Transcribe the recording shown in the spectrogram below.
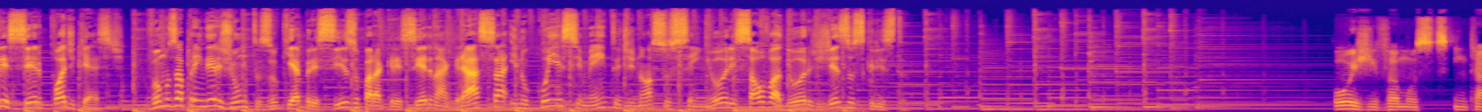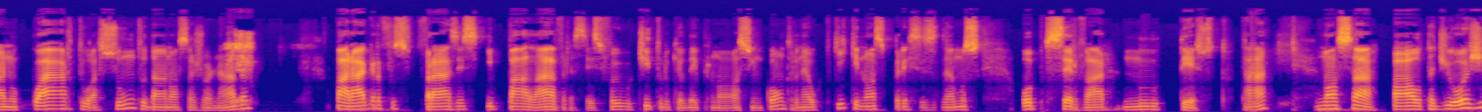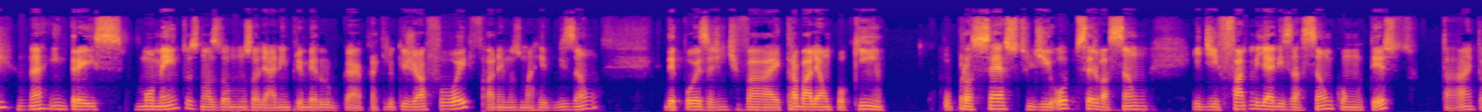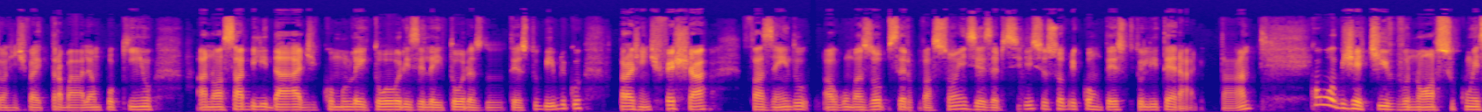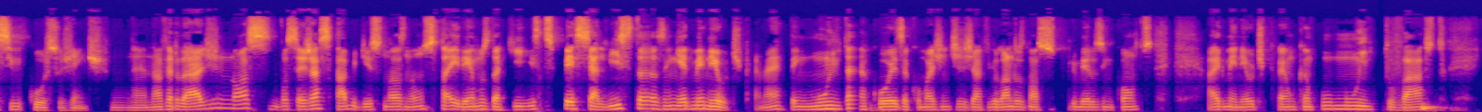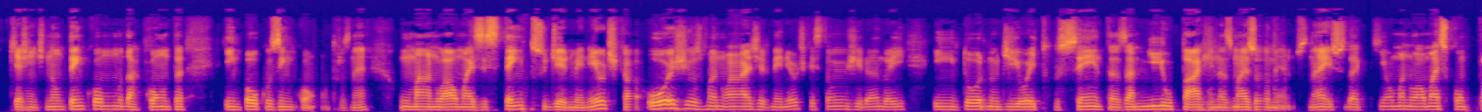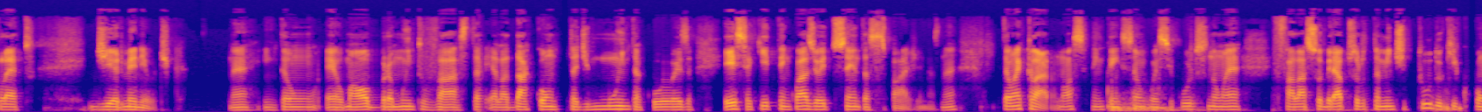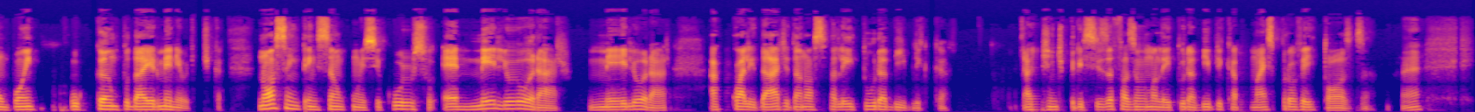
Crescer Podcast. Vamos aprender juntos o que é preciso para crescer na graça e no conhecimento de nosso Senhor e Salvador Jesus Cristo. Hoje vamos entrar no quarto assunto da nossa jornada, parágrafos, frases e palavras. Esse foi o título que eu dei para o nosso encontro, né? O que, que nós precisamos observar no texto, tá? Nossa pauta de hoje, né, em três momentos, nós vamos olhar em primeiro lugar para aquilo que já foi, faremos uma revisão. Depois a gente vai trabalhar um pouquinho o processo de observação e de familiarização com o texto, tá? Então a gente vai trabalhar um pouquinho a nossa habilidade como leitores e leitoras do texto bíblico para a gente fechar fazendo algumas observações e exercícios sobre contexto literário, tá? Qual o objetivo nosso com esse curso, gente? Né? Na verdade, nós, você já sabe disso, nós não sairemos daqui especialistas em hermenêutica, né? Tem muita coisa, como a gente já viu lá nos nossos primeiros encontros, a hermenêutica é um campo muito vasto que a gente não tem como dar conta em poucos encontros, né? Um manual mais extenso de hermenêutica, hoje os manuais de hermenêutica estão girando aí em torno de 800 a 1000 páginas mais ou menos, né? Isso daqui é um manual mais completo de hermenêutica né? Então é uma obra muito vasta, ela dá conta de muita coisa. Esse aqui tem quase 800 páginas, né? Então é claro, nossa intenção com esse curso não é falar sobre absolutamente tudo que compõe o campo da hermenêutica. Nossa intenção com esse curso é melhorar, melhorar a qualidade da nossa leitura bíblica. A gente precisa fazer uma leitura bíblica mais proveitosa, né?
